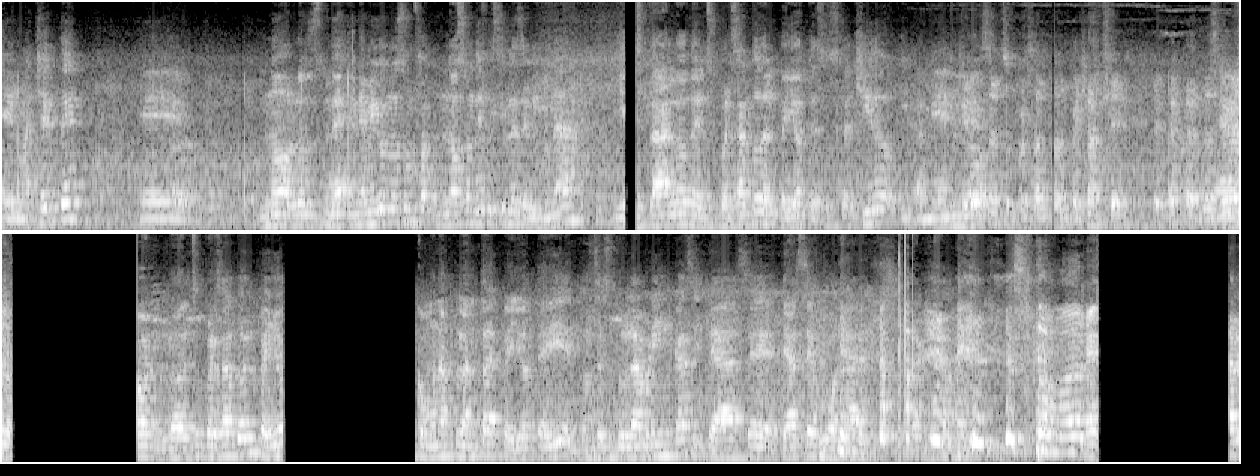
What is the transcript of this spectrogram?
el machete. eh, no, los ne- enemigos no son fa- no son difíciles de eliminar y está lo del super salto del peyote, eso está chido y también ¿Qué lo, es el super salto del peyote? Descríbelo. Lo del super salto del peyote como una planta de peyote ahí, entonces tú la brincas y te hace te hace volar prácticamente. Una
